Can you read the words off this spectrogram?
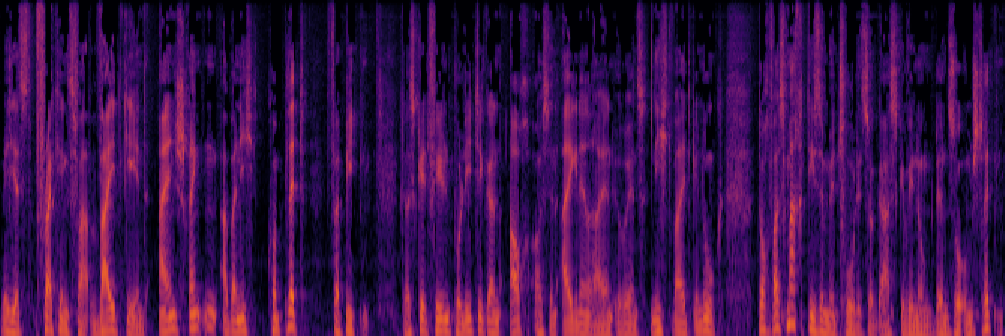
will jetzt Fracking zwar weitgehend einschränken, aber nicht komplett verbieten. Das geht vielen Politikern auch aus den eigenen Reihen übrigens nicht weit genug. Doch was macht diese Methode zur Gasgewinnung denn so umstritten?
